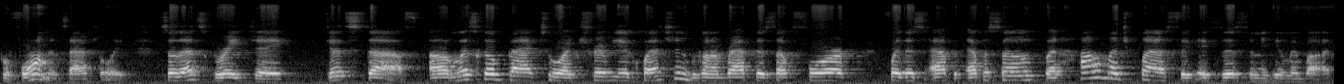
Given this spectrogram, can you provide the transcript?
performance actually. So that's great, Jay. Good stuff. Um, let's go back to our trivia question. We're going to wrap this up for for this ep- episode. But how much plastic exists in the human body?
